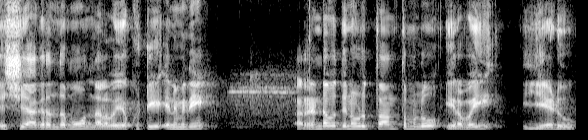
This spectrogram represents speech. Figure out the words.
యష్యా గ్రంథము నలభై ఒకటి ఎనిమిది రెండవ దినవృత్తాంతములు ఇరవై ఏడు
